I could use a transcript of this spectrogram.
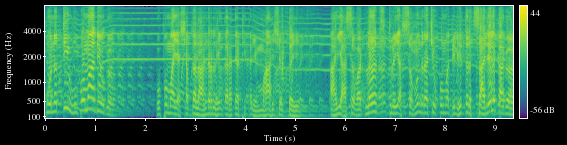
कोणती उपमा देऊ ग? उपमा या शब्दाला अंडरलाईन करा त्या ठिकाणी महाशब्द आहे. आई असं वाटलं तुला या समुद्राची उपमा दिली तर चालेल का ग?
